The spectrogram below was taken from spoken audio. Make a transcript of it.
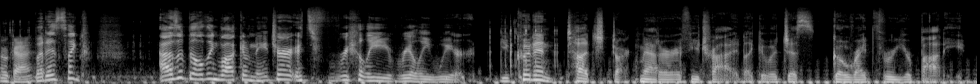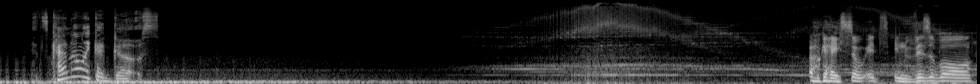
Okay. But it's like as a building block of nature, it's really, really weird. You couldn't touch dark matter if you tried. Like it would just go right through your body. It's kind of like a ghost. Okay, so it's invisible.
